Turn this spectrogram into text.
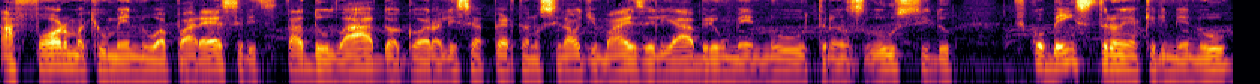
a forma que o menu aparece, ele está do lado agora ali, você aperta no sinal de mais, ele abre um menu translúcido. Ficou bem estranho aquele menu,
